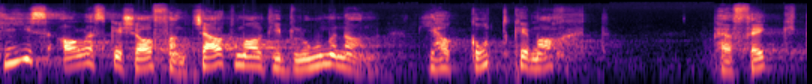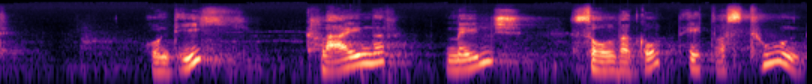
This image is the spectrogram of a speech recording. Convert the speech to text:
dies alles geschaffen hat, schaut mal die Blumen an, die hat Gott gemacht. Perfekt. Und ich, kleiner Mensch, soll da Gott etwas tun?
